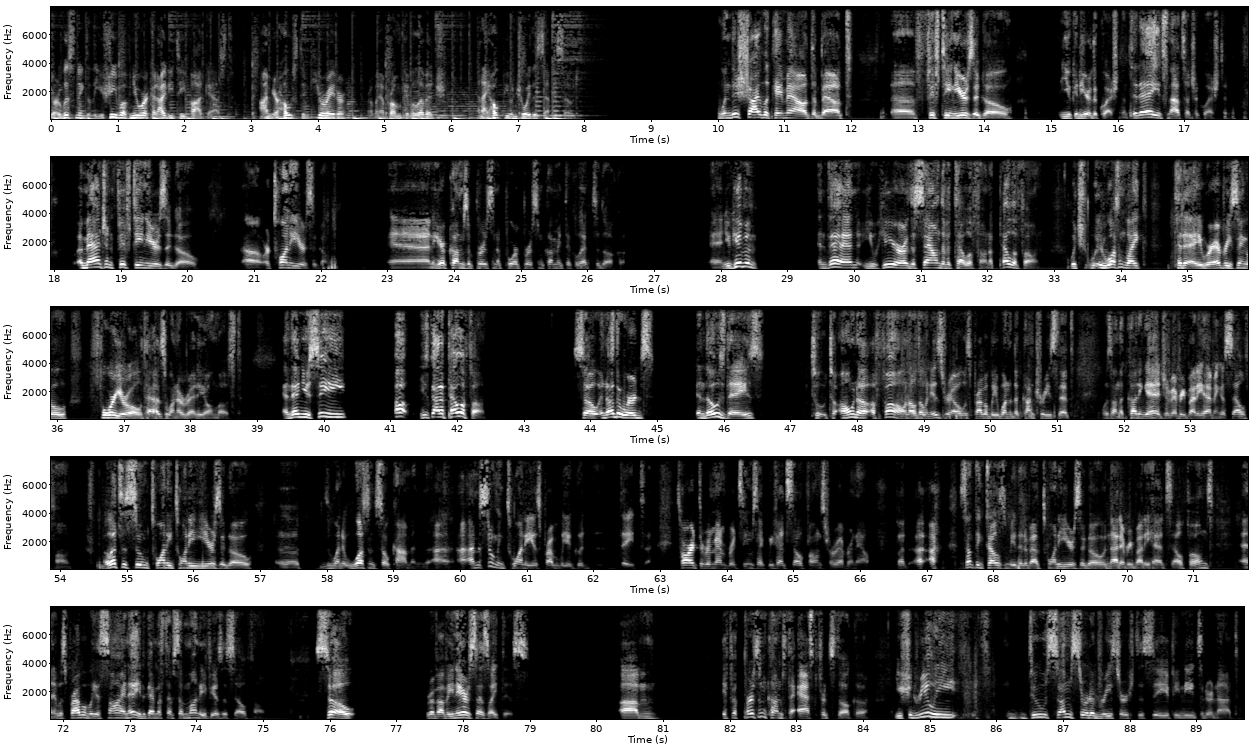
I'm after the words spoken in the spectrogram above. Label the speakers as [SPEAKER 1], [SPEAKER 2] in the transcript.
[SPEAKER 1] You're listening to the Yeshiva of Newark at IDT podcast. I'm your host and curator, Rabbi Avraham Kivelevitz, and I hope you enjoy this episode.
[SPEAKER 2] When this Shiloh came out about uh, 15 years ago, you could hear the question. Today, it's not such a question. Imagine 15 years ago, uh, or 20 years ago, and here comes a person, a poor person coming to collect tzedakah. And you give him. And then you hear the sound of a telephone, a telephone, which it wasn't like today where every single four-year-old has one already almost. And then you see, oh, he's got a telephone. So in other words, in those days, to, to own a, a, phone, although in Israel was probably one of the countries that was on the cutting edge of everybody having a cell phone. But let's assume 20, 20 years ago, uh, when it wasn't so common. I, I'm assuming 20 is probably a good date. It's hard to remember. It seems like we've had cell phones forever now. But uh, uh, something tells me that about 20 years ago, not everybody had cell phones. And it was probably a sign, hey, the guy must have some money if he has a cell phone. So Rav Aviner says like this. Um, if a person comes to ask for tzedakah, you should really do some sort of research to see if he needs it or not.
